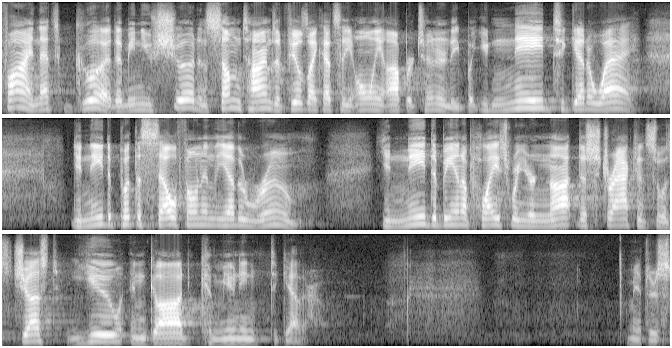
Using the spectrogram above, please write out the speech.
fine. That's good. I mean, you should, and sometimes it feels like that's the only opportunity, but you need to get away. You need to put the cell phone in the other room. You need to be in a place where you're not distracted, so it's just you and God communing together. I mean, if there's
